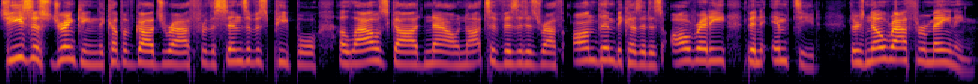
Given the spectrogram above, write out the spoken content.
Jesus drinking the cup of God's wrath for the sins of his people allows God now not to visit his wrath on them because it has already been emptied. There's no wrath remaining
